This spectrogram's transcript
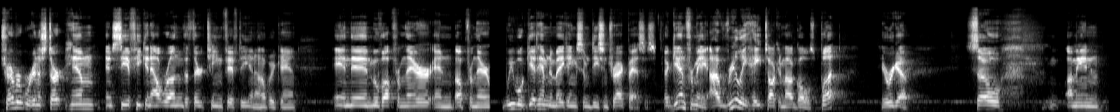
Trevor, we're going to start him and see if he can outrun the 1350, and I hope he can and then move up from there and up from there. We will get him to making some decent track passes. Again, for me, I really hate talking about goals, but here we go. So, I mean,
